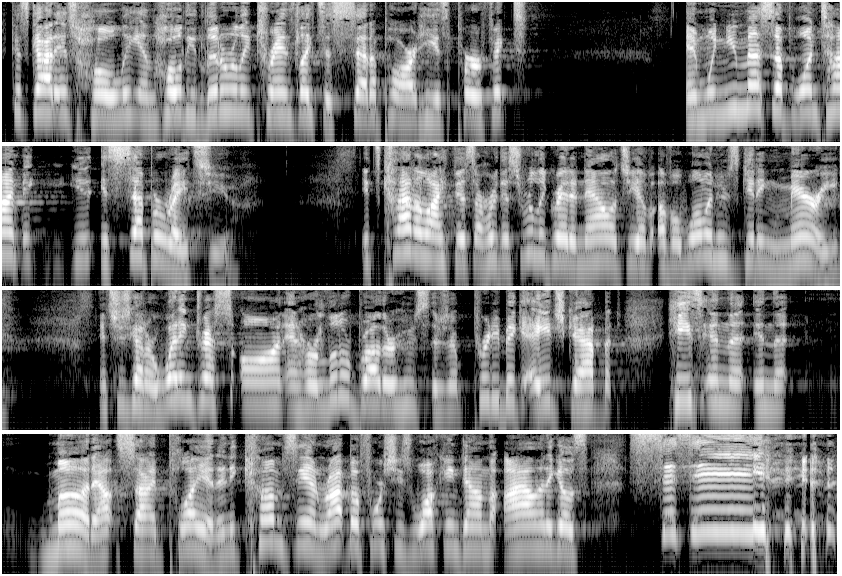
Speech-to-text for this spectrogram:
Because God is holy, and holy literally translates as set apart. He is perfect. And when you mess up one time, it, it separates you. It's kind of like this. I heard this really great analogy of, of a woman who's getting married, and she's got her wedding dress on, and her little brother, who's there's a pretty big age gap, but he's in the in the mud outside playing, and he comes in right before she's walking down the aisle, and he goes, "Sissy."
